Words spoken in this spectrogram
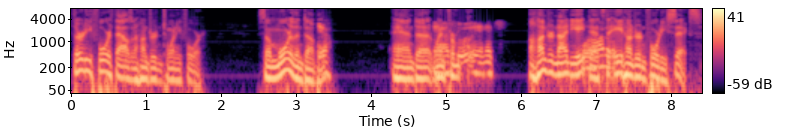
34,124. So more than double. Yeah. And uh, yeah, went from and it's, 198 well, deaths to 846,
